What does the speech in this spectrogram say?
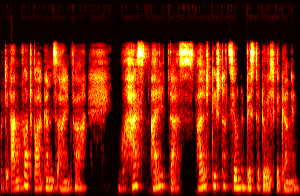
Und die Antwort war ganz einfach. Du hast all das, all die Stationen bist du durchgegangen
